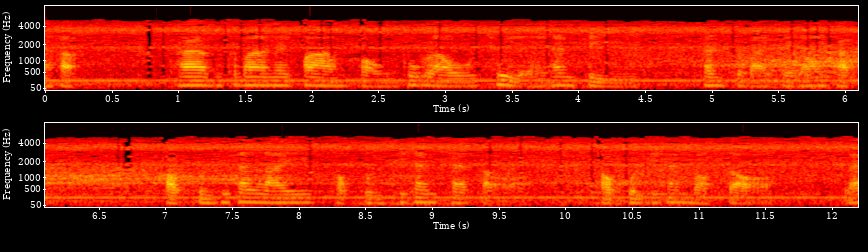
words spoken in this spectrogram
นะครับทางสภาในความของพวกเราช่วยเหลือท่านฟรีท่านสบายใจได้ครับ ขอบคุณที่ท่านไลค์ขอบคุณที่ท่านแชร์ต่อ ขอบคุณที่ท่านบอกต่อ และ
